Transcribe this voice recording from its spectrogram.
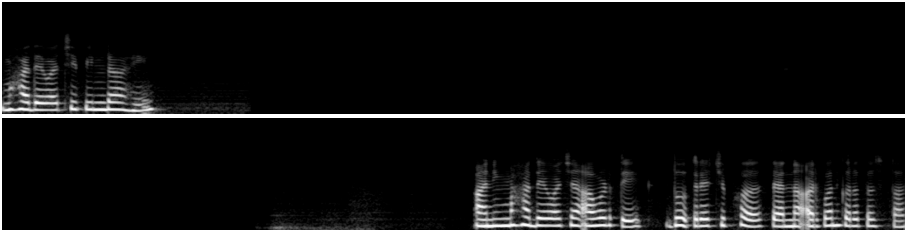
महादेवाची पिंड आहे. आणि महादेवाचे आवडते धोत्र्याचे फळ त्यांना अर्पण करत असतात.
